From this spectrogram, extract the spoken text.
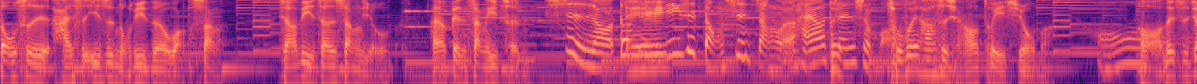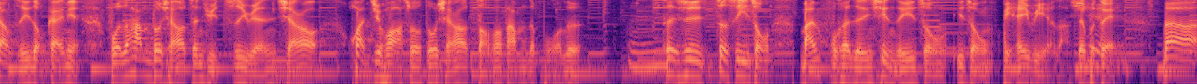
都是还是一直努力的往上，想要力争上游，还要更上一层。是哦，都已经是董事长了，还要争什么？除非他是想要退休嘛，哦，哦类似这样子一种概念，否则他们都想要争取资源，想要，换句话说，都想要找到他们的伯乐。嗯这是这是一种蛮符合人性的一种一种 behavior 了，对不对？那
